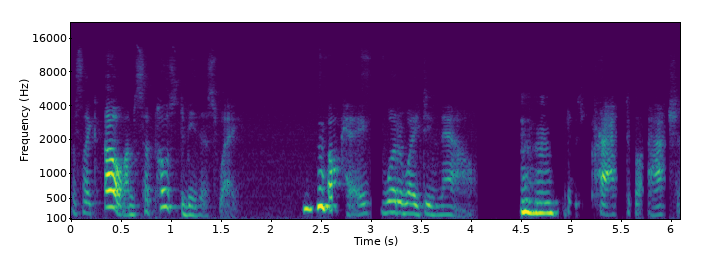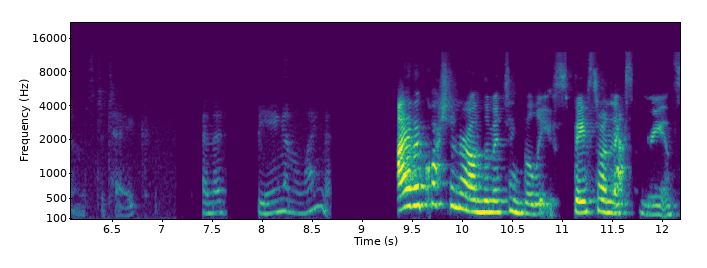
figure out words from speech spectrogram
It's like, oh, I'm supposed to be this way. Mm-hmm. Okay, what do I do now? Mm-hmm. There's practical actions to take, and then being in alignment. I have a question around limiting beliefs based on an experience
